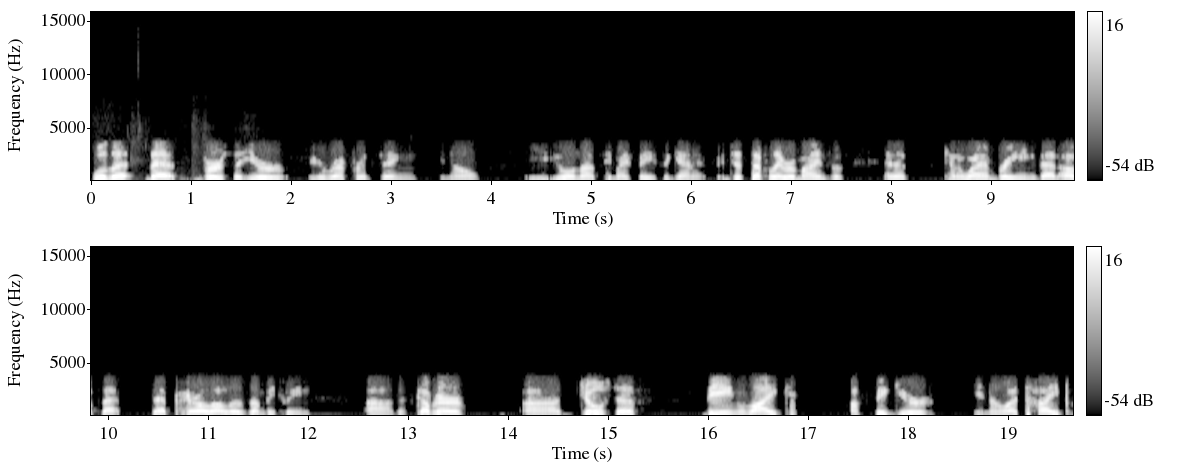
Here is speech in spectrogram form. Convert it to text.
Well, that that verse that you're you're referencing, you know, you, you will not see my face again. It, it just definitely reminds us, and that's kind of why I'm bringing that up. That that parallelism between uh, this governor uh, Joseph being like a figure, you know, a type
